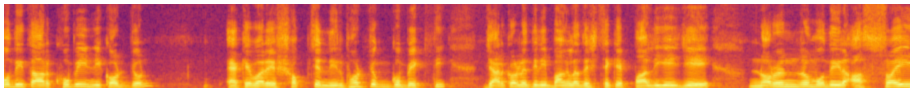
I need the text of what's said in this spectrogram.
মোদী তার খুবই নিকটজন, একেবারে সবচেয়ে নির্ভরযোগ্য ব্যক্তি, যার কারণে তিনি বাংলাদেশ থেকে পালিয়ে যেয়ে নরেন্দ্র মোদীর আশ্রয়েই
